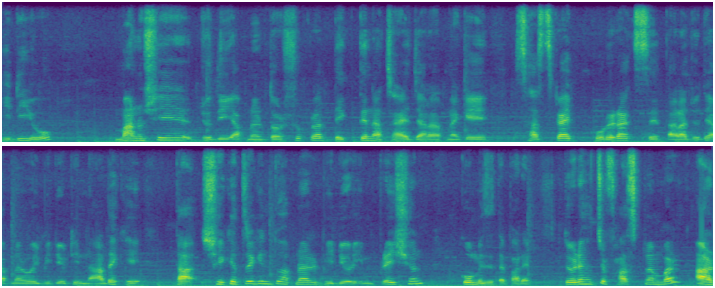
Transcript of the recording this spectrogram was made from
ভিডিও মানুষে যদি আপনার দর্শকরা দেখতে না চায়, যারা আপনাকে সাবস্ক্রাইব করে রাখছে, তারা যদি আপনার ওই ভিডিওটি না দেখে, তা সেক্ষেত্রে কিন্তু আপনার ভিডিওর ইমপ্রেশন কমে যেতে পারে। তো এটা হচ্ছে ফার্স্ট নাম্বার আর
